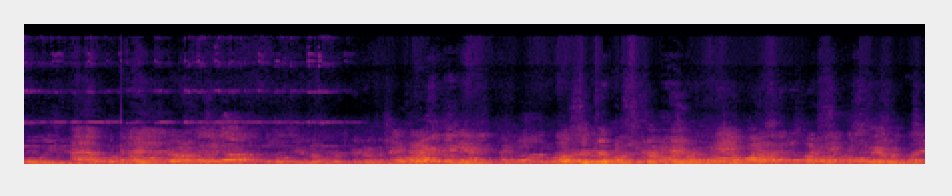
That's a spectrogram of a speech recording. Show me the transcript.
কই হ্যাঁ, এই নাম্বারটা এখানে ওরা থেকে পরিষ্কার করে সে হচ্ছে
